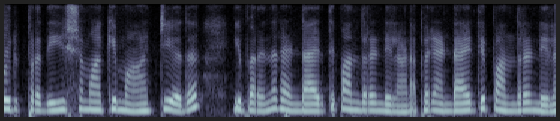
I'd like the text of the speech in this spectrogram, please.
ഒരു പ്രദേശമാക്കി മാറ്റിയത് ഈ പറയുന്ന രണ്ടായിരത്തി പന്ത്രണ്ടിലാണ് അപ്പോൾ രണ്ടായിരത്തി പന്ത്രണ്ടിൽ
